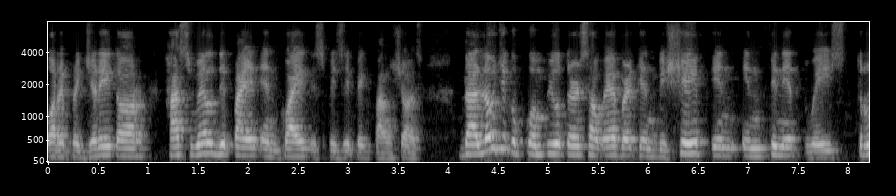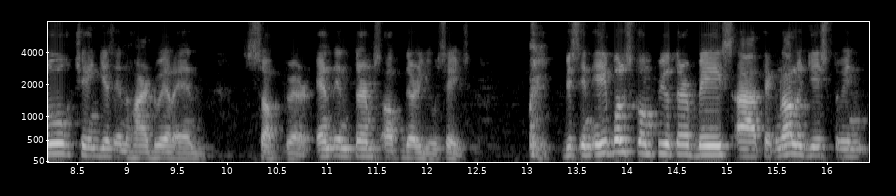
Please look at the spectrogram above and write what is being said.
or refrigerator has well-defined and quite specific functions. The logic of computers, however, can be shaped in infinite ways through changes in hardware and software and in terms of their usage. This enables computer-based uh, technologies to, in,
